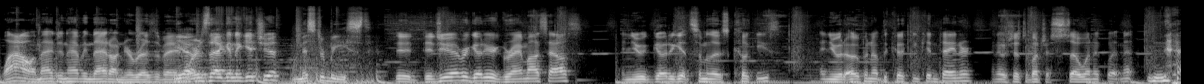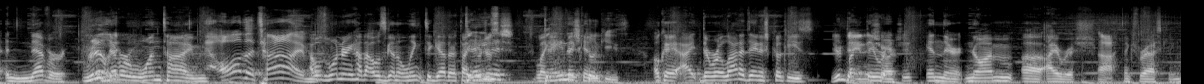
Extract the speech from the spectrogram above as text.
Wow, imagine having that on your resume. Yeah. Where's that gonna get you? Mr. Beast. Dude, did you ever go to your grandma's house and you would go to get some of those cookies and you would open up the cooking container and it was just a bunch of sewing equipment? Ne- never. Really? Never one time. All the time. I was wondering how that was gonna link together. I thought you were just like Danish thinking- cookies. Okay, I, there were a lot of Danish cookies. You're Danish, they were aren't you? In there. No, I'm uh, Irish. Ah. Thanks for asking.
